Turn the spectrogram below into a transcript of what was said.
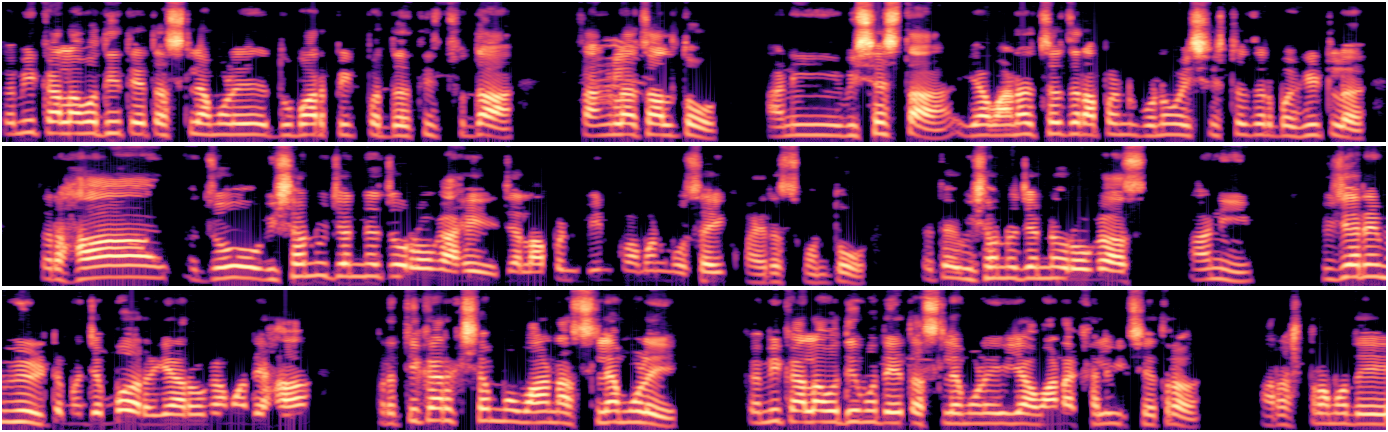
कमी कालावधीत येत असल्यामुळे दुबार पीक पद्धतीत सुद्धा चांगला चालतो आणि विशेषतः या वाणाचं जर आपण गुणवैशिष्ट्य जर बघितलं तर हा जो विषाणूजन्य जो रोग आहे ज्याला आपण बिन कॉमन मोसाईक व्हायरस म्हणतो तर त्या विषाणूजन्य रोगास आणि फ्युजेरियम विल्ट म्हणजे मर या रोगामध्ये हा प्रतिकारक्षम वाण असल्यामुळे कमी कालावधीमध्ये येत असल्यामुळे या वाणाखालील क्षेत्र महाराष्ट्रामध्ये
